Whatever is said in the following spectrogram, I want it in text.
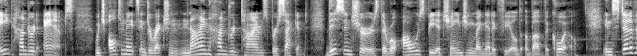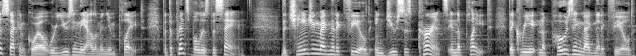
800 amps, which alternates in direction 900 times per second. This ensures there will always be a changing magnetic field above the coil. Instead of a second coil, we're using the aluminium plate, but the principle is the same. The changing magnetic field induces currents in the plate that create an opposing magnetic field,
